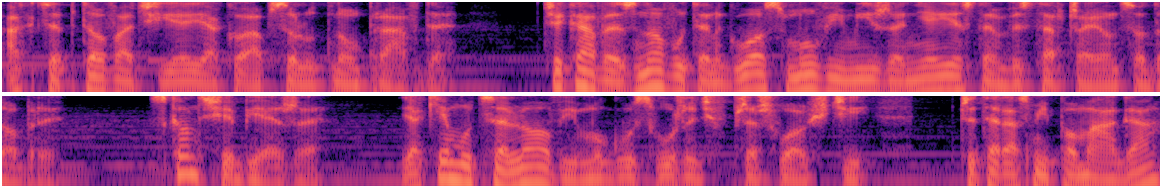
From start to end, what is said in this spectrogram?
akceptować je jako absolutną prawdę. Ciekawe, znowu ten głos mówi mi, że nie jestem wystarczająco dobry. Skąd się bierze? Jakiemu celowi mógł służyć w przeszłości? Czy teraz mi pomaga?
